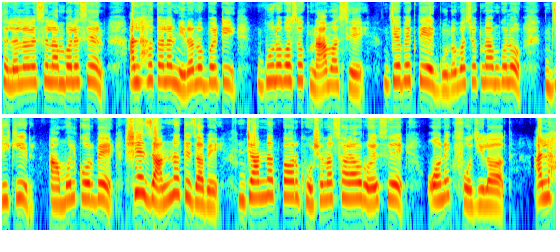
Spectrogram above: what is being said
সাল্লা সাল্লাম বলেছেন, আল্লাহ তালার নিরানব্বইটি গুণবাচক নাম আছে। যে ব্যক্তি এই গুণবাচক নামগুলো জিকির, আমল করবে, সে জান্নাতে যাবে। জান্নাত পাওয়ার ঘোষণা ছাড়াও রয়েছে অনেক ফজিলত। আল্লাহ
